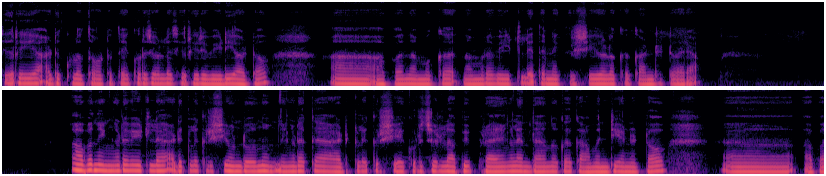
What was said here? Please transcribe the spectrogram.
ചെറിയ അടുക്കളത്തോട്ടത്തെക്കുറിച്ചുള്ള ചെറിയൊരു വീഡിയോ കേട്ടോ അപ്പോൾ നമുക്ക് നമ്മുടെ വീട്ടിലെ തന്നെ കൃഷികളൊക്കെ കണ്ടിട്ട് വരാം. അപ്പോൾ നിങ്ങളുടെ വീട്ടിൽ അടുക്കള കൃഷി ഉണ്ടോയെന്നും നിങ്ങളുടെയൊക്കെ അടുക്കള കൃഷിയെക്കുറിച്ചുള്ള അഭിപ്രായങ്ങൾ എന്താണെന്നൊക്കെ കമന്റ് ചെയ്യണം കേട്ടോ. അപ്പോൾ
